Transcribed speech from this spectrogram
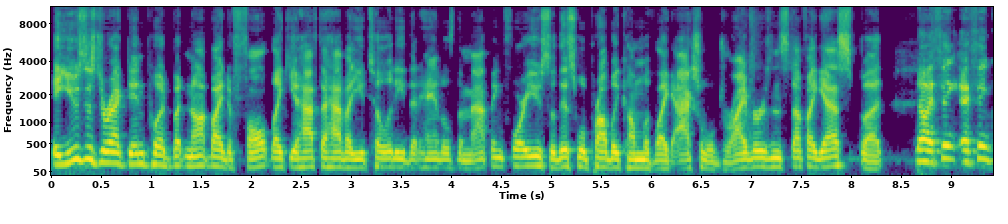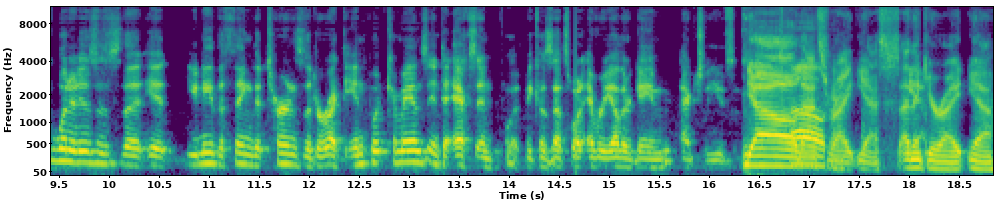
it uses direct input, but not by default. Like you have to have a utility that handles the mapping for you. So this will probably come with like actual drivers and stuff, I guess. But No, I think I think what it is is that it you need the thing that turns the direct input commands into X input because that's what every other game actually uses. yeah, oh, Oh, that's okay. right. Yes, I think you're right. Yeah.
